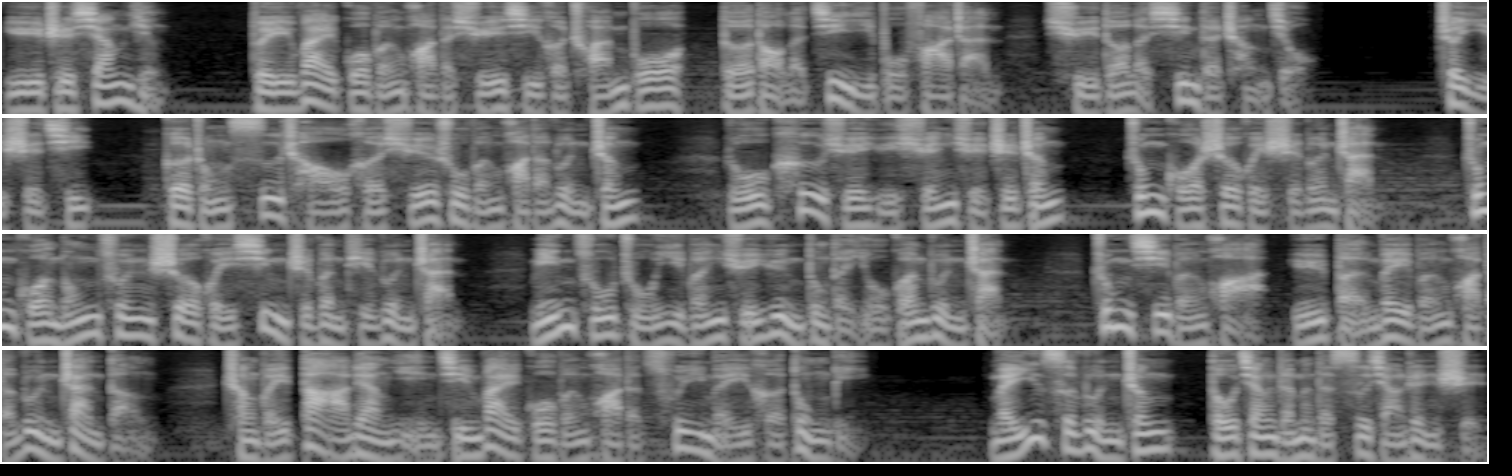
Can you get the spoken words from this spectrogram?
与之相应，对外国文化的学习和传播得到了进一步发展，取得了新的成就。这一时期，各种思潮和学术文化的论争，如科学与玄学之争、中国社会史论战、中国农村社会性质问题论战、民族主义文学运动的有关论战。中西文化与本位文化的论战等，成为大量引进外国文化的催媒和动力。每一次论争都将人们的思想认识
